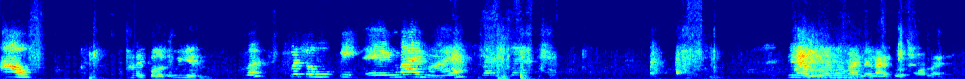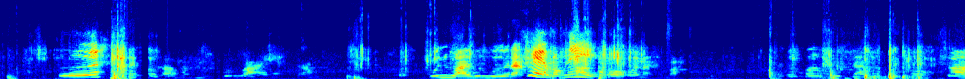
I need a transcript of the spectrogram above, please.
เอา ใครเปิดตู้เย็น ประตูปิดเองได้ไหม เนี่ยรู้แล้วทำไมไม่ไลฟ์สดเพราะอะไร เออ ไลฟ์สดแล้วมันวุ่นวายไงจำวุ่นวายวุ่นวื้อ นี่ขาออกแล้วนะเห็นปะเออพูดจาใช่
